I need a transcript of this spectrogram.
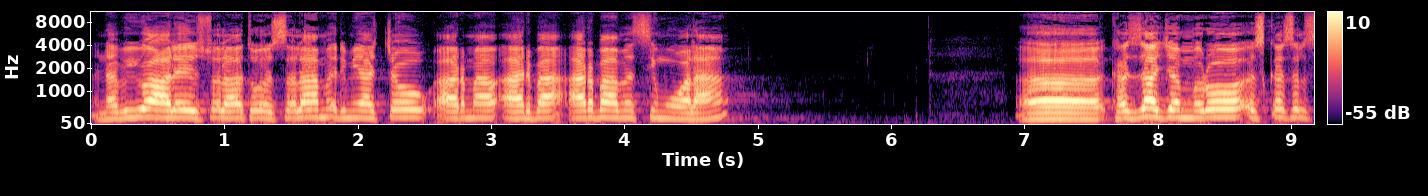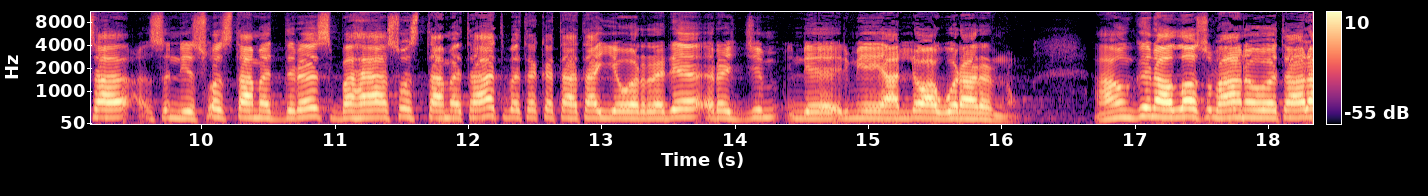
ነቢዩ አለ ሰላቱ ወሰላም እድሜያቸው አርባ ዓመት ሲሞላ ከዛ ጀምሮ እስከ 63 ዓመት ድረስ በ23 ዓመታት በተከታታይ የወረደ ረጅም እድሜ ያለው አወራረር ነው አሁን ግን አላህ ስብሓንሁ ወተላ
